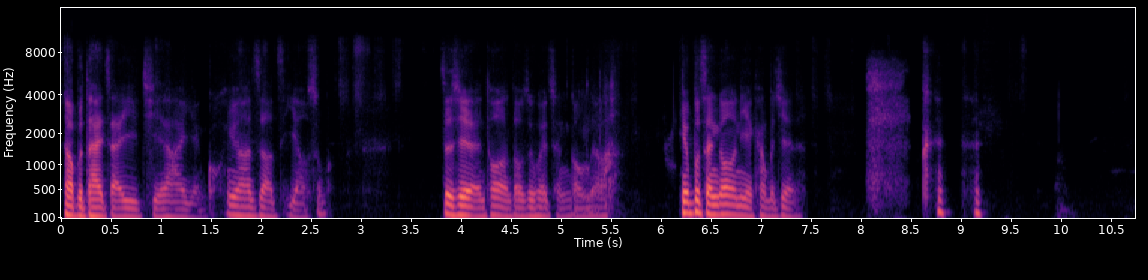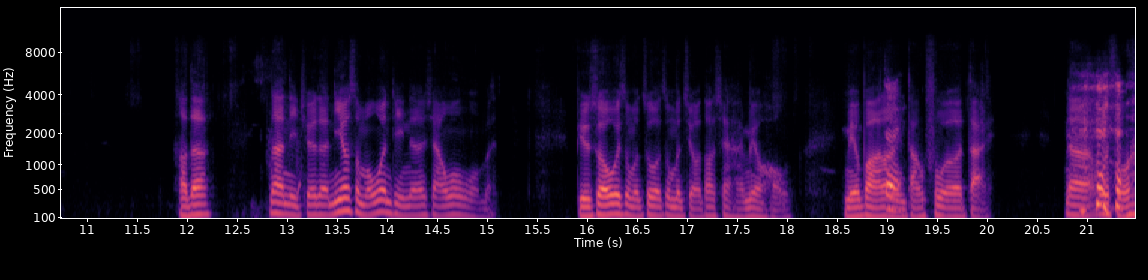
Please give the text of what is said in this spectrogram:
他不太在意其他的眼光，因为他知道自己要什么。这些人通常都是会成功的啦，因为不成功的你也看不见。好的，那你觉得你有什么问题呢？想要问我们？比如说，为什么做了这么久，到现在还没有红，没有办法让你当富二代？那 为什么？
